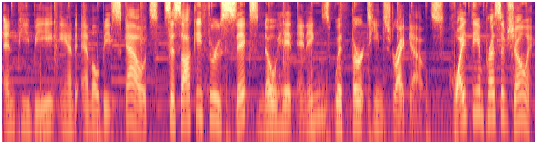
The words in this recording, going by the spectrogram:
NPB and MLB scouts, Sasaki threw six no-hit innings with 13 strikeouts. Quite the impressive showing.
